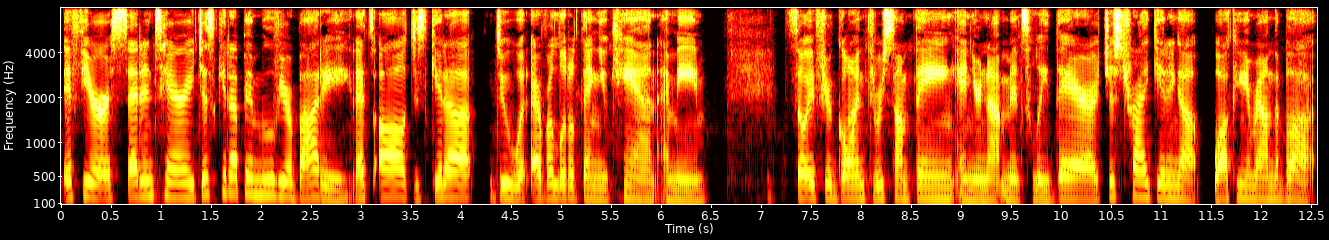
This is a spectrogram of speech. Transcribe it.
If you're sedentary, just get up and move your body. That's all. Just get up, do whatever little thing you can. I mean, so if you're going through something and you're not mentally there, just try getting up, walking around the block,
